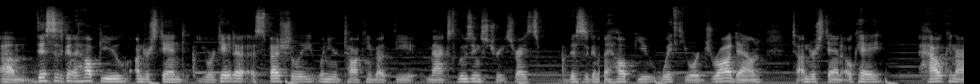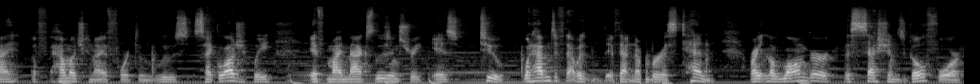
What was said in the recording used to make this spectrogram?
um, this is going to help you understand your data, especially when you're talking about the max losing streaks, right? This is going to help you with your drawdown to understand, okay, how can I, how much can I afford to lose psychologically if my max losing streak is two? What happens if that was, if that number is 10, right? And the longer the sessions go for,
